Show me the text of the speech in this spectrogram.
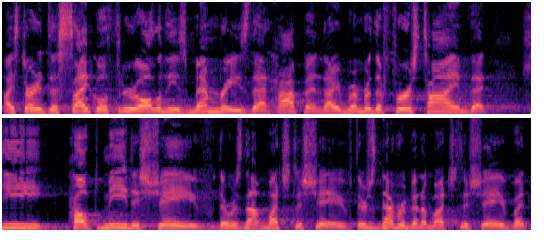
I started to cycle through all of these memories that happened. I remember the first time that he helped me to shave. There was not much to shave. There's never been a much to shave, but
